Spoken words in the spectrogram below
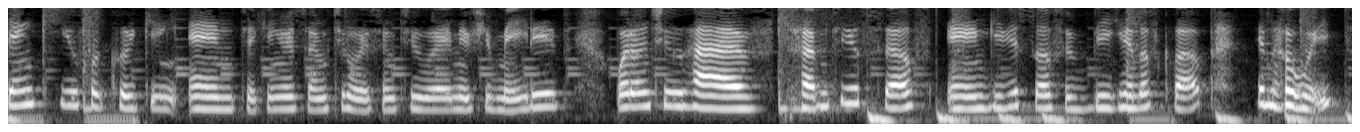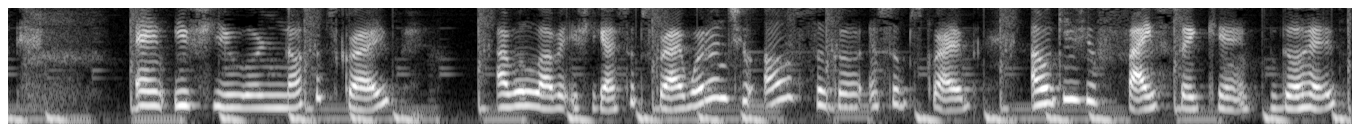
thank you for clicking and taking your time to listen to it. And if you made it, why don't you have time to yourself and give yourself a big hand of clap and a wait. And if you are not subscribed, I would love it if you guys subscribe. Why don't you also go and subscribe? I will give you five seconds. Go ahead.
